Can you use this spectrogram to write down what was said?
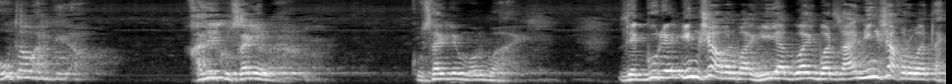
ওটা মার দিলাম। খালি খুসাইও না খুসাইলে মরবায় যে গুড়ে হিংসা করবা হি আগুয়াইবার যায়, হিংসা করবা তাই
